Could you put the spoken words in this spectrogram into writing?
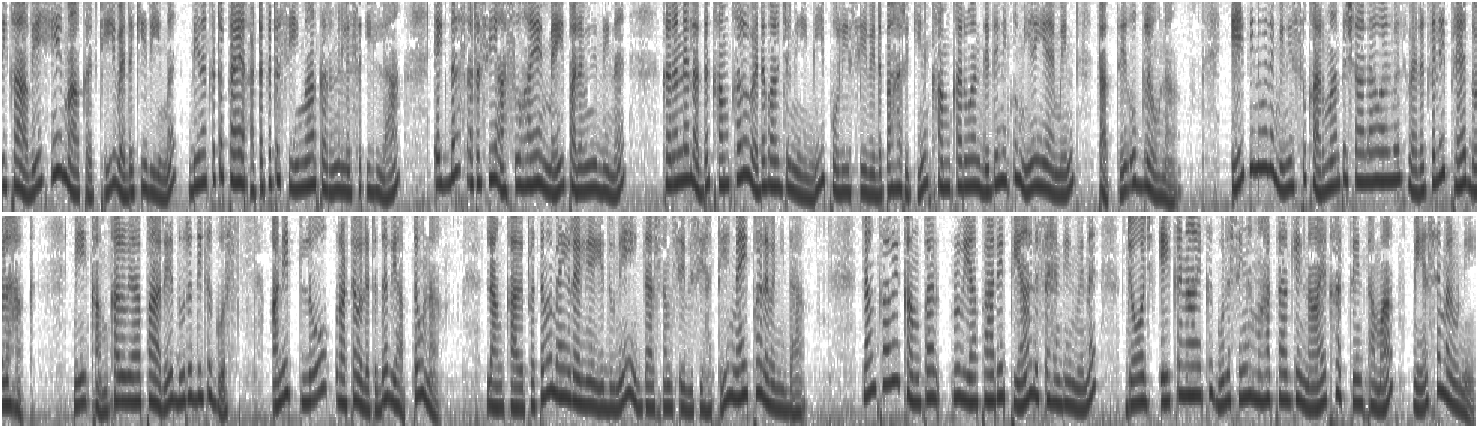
ඇමරිකාවේ හේමාකටි වැඩ කිරීම දිනකට පැය 8කට සීමා කරන ලෙස ඉල්ලා 1886 මැයි පළවෙනි දින කරන ලද කම්කරු වැඩ වර්ජනයේදී පොලිසිය වෙඩපහරකින් කම්කරුවන් දෙදෙනෙකු මිය යෑමෙන් තත්ත්වය උග්‍ර වුණා. ඒ දිනවල මිනිස්සු කර්මාන්ත ශාලාවල් වල වැඩ කළේ පැය 12ක්. මේ කම්කරු ව්‍යාපාරය දුරදිග ගොස් අනිත් ලෝ රටවලටද ව්‍යාප්ත වුණා. ලංකාවේ ප්‍රථම මැයි රැළිය යෙදුනේ 1927 මැයි පළවෙනිදා. ලංකාවේ කම්කරු ව්‍යාපාරයේ පියා ලෙස හැඳින්වෙන ජෝර්ජ් ඒකනායක ගුණසිංහ මහතාගේ නායකත්වයෙන් තමා මෙය සැමරුණේ.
